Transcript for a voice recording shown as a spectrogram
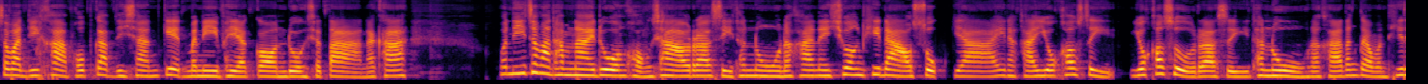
สวัสดีค่ะ พบกับดิฉันเกตมณีพยากรณ์ดวงชะตานะคะ วันนี้จะมาทำนายดวงของชาวราศีธนูนะคะ ในช่วงที่ดาวศุกร์ย้ายนะคะ ยกเข้าสี่ยกเข้าสู่ราศีธนูนะคะ ตั้งแต่วันที่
